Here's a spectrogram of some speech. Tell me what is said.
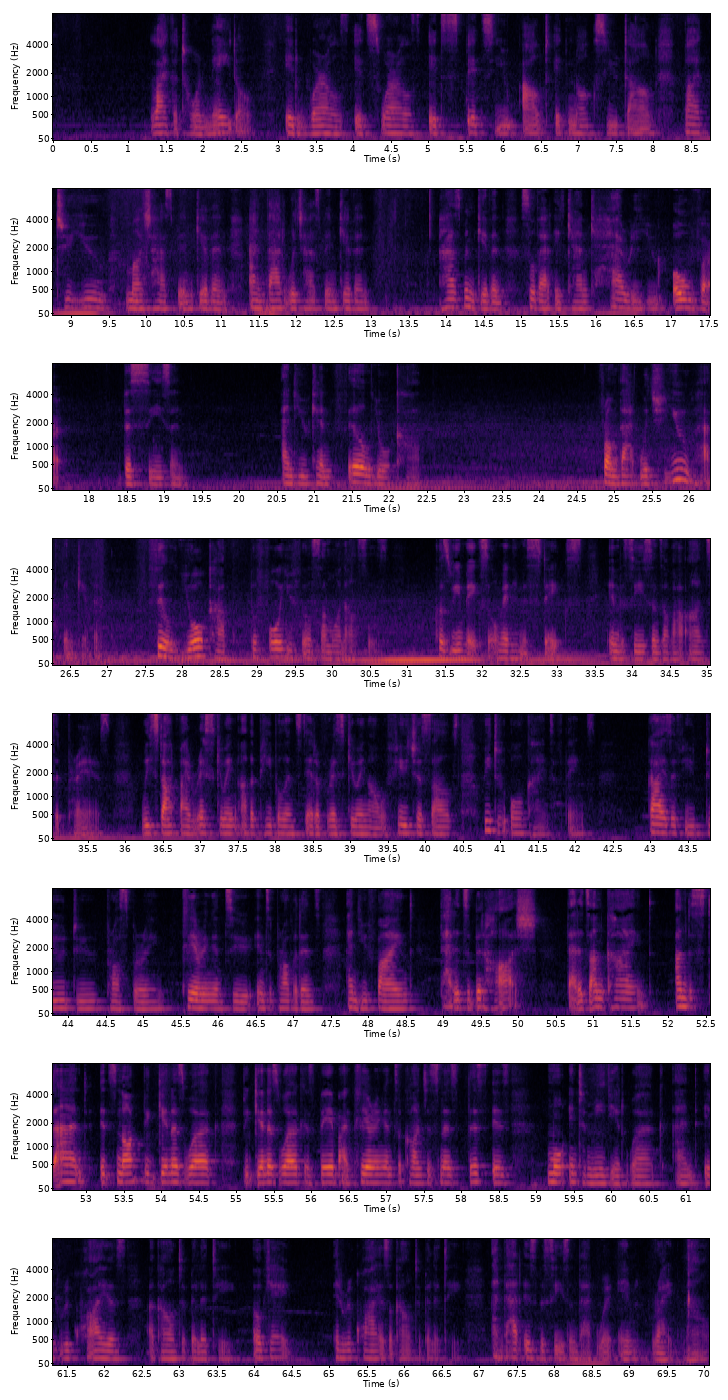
like a tornado. It whirls, it swirls, it spits you out, it knocks you down. But to you, much has been given, and that which has been given has been given so that it can carry you over this season and you can fill your cup from that which you have been given. Fill your cup before you fill someone else's because we make so many mistakes in the seasons of our answered prayers. We start by rescuing other people instead of rescuing our future selves. We do all kinds of things. Guys, if you do do prospering, clearing into, into providence, and you find that it's a bit harsh, that it's unkind, understand it's not beginner's work. Beginner's work is there by clearing into consciousness. This is more intermediate work and it requires accountability, okay? It requires accountability. And that is the season that we're in right now.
